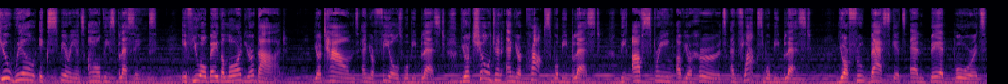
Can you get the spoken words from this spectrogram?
You will experience all these blessings if you obey the Lord your God. Your towns and your fields will be blessed. Your children and your crops will be blessed. The offspring of your herds and flocks will be blessed. Your fruit baskets and bed boards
